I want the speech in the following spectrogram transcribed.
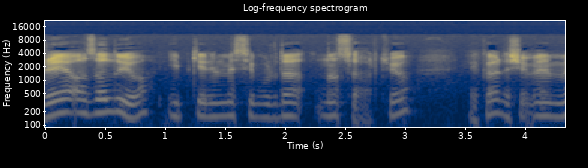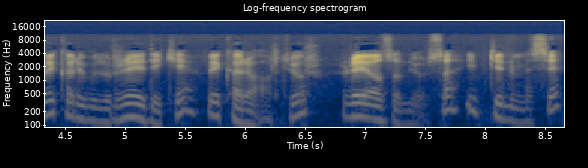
R azalıyor. İp gerilmesi burada nasıl artıyor? E kardeşim m v kare bölü R'deki V kare artıyor. R azalıyorsa ip gerilmesi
